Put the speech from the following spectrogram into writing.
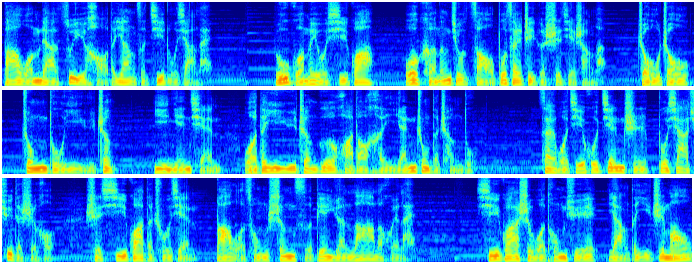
把我们俩最好的样子记录下来。如果没有西瓜，我可能就早不在这个世界上了。周周中度抑郁症，一年前我的抑郁症恶化到很严重的程度。在我几乎坚持不下去的时候，是西瓜的出现把我从生死边缘拉了回来。西瓜是我同学养的一只猫，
